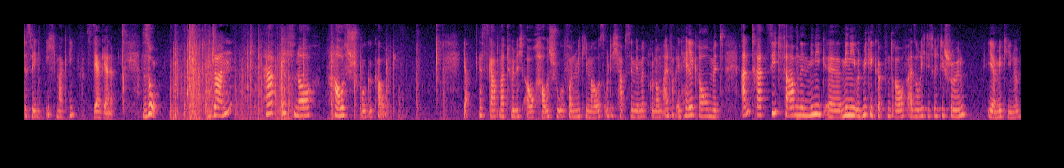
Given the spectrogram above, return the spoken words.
Deswegen, ich mag die sehr gerne. So, dann habe ich noch Hausschuhe gekauft. Ja, es gab natürlich auch Hausschuhe von Mickey Mouse und ich habe sie mir mitgenommen. Einfach in hellgrau mit anthrazitfarbenen Mini, äh, Mini- und Mickey-Köpfen drauf. Also richtig, richtig schön. Eher Mickey, ne?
